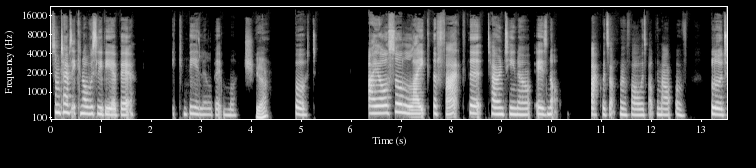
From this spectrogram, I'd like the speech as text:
Sometimes it can obviously be a bit it can be a little bit much. Yeah. But I also like the fact that Tarantino is not backwards, but coming forwards about the amount of blood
